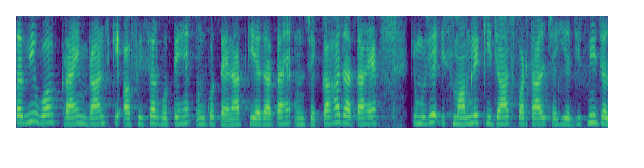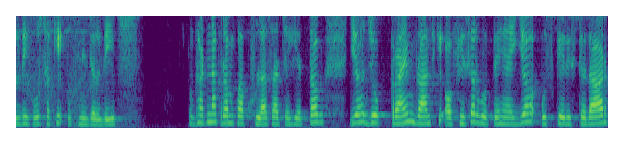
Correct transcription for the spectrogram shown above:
तभी वह क्राइम ब्रांच के ऑफिसर होते हैं, उनको तैनात किया जाता है। उनसे कहा जाता है कि मुझे इस मामले की जाँच पड़ताल चाहिए, जितनी जल्दी हो सके उतनी जल्दी। घटनाक्रम का खुलासा चाहिए। तब यह जो क्राइम ब्रांच के ऑफिसर होते हैं, यह उसके रिश्तेदार,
